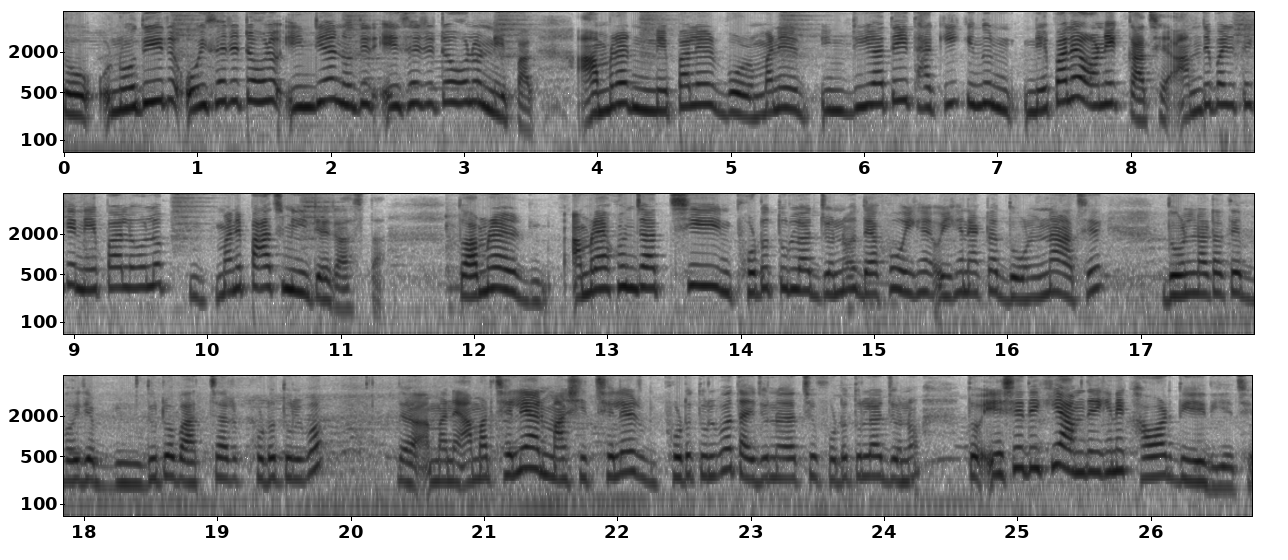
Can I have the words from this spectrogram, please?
তো নদীর ওই সাইডেটা হলো ইন্ডিয়া, নদীর এই সাইডেটা হলো নেপাল। আমরা নেপালের মানে ইন্ডিয়াতেই থাকি, কিন্তু নেপালে অনেক কাছে। আমাদের বাড়ি থেকে নেপাল হলো মানে পাঁচ মিনিটের রাস্তা। তো আমরা আমরা এখন যাচ্ছি ফটো তোলার জন্য। দেখো, ওইখানে ওইখানে একটা দোলনা আছে। দোলনাটাতে ওই যে দুটো বাচ্চার ফটো তুলবো। মানে আমার ছেলে আর মাসির ছেলের ফটো তুলবো, তাই জন্য যাচ্ছি ফটো তোলার জন্য। তো এসে দেখি আমাদের এখানে খাওয়ার দিয়ে দিয়েছে।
